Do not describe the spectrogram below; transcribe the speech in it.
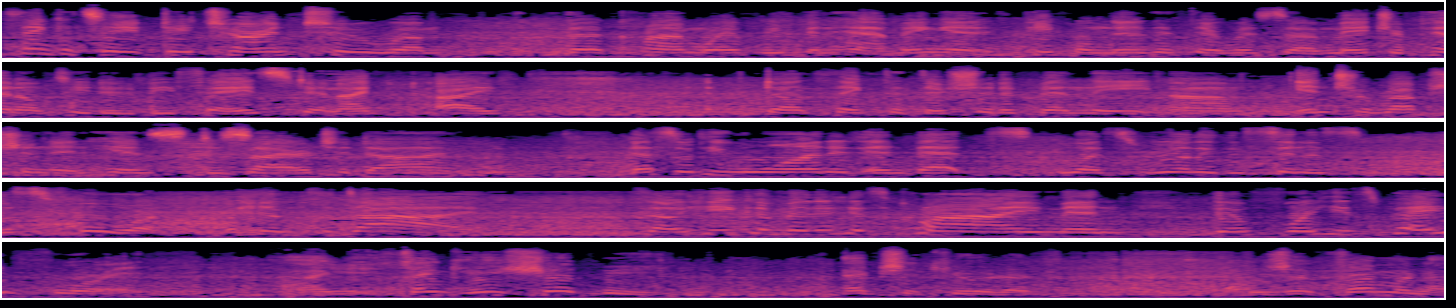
I think it's a deterrent to um, the crime wave we've been having. Uh, people knew that there was a major penalty to be faced, and I, I don't think that there should have been the um, interruption in his desire to die. That's what he wanted, and that's what's really the sentence was for, for him to die. So he committed his crime, and therefore he's paid for it. I think he should be executed. He's a criminal.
